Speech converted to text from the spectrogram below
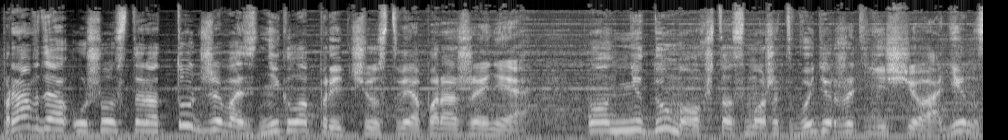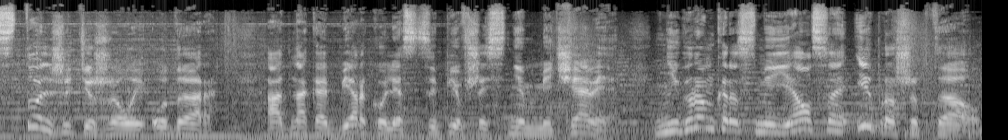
Правда, у Шустера тут же возникло предчувствие поражения – он не думал, что сможет выдержать еще один столь же тяжелый удар. Однако Беркуле, сцепившись с ним мечами, негромко рассмеялся и прошептал.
